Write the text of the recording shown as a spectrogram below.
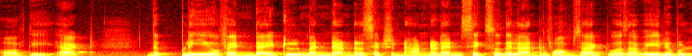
of the Act. The plea of entitlement under section 106 of the Land Reforms Act was available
